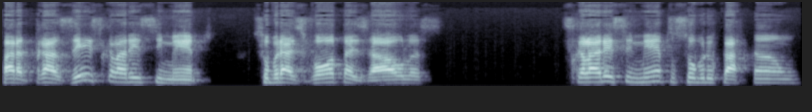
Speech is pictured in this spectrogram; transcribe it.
para trazer esclarecimento sobre as voltas às aulas, esclarecimento sobre o cartão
